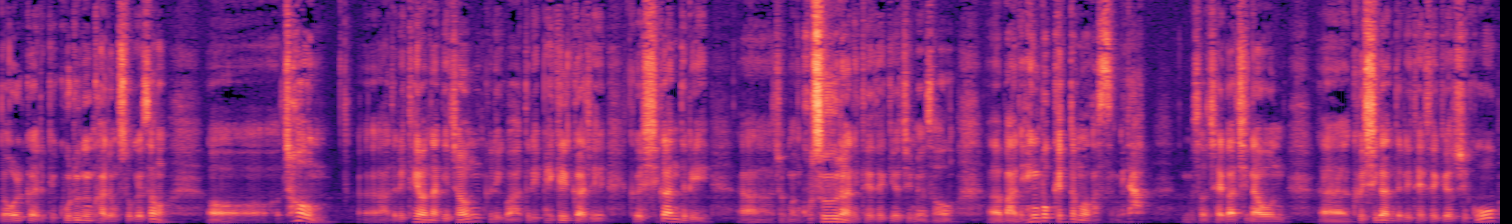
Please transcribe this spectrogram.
넣을까 이렇게 고르는 과정 속에서 어, 처음 아들이 태어나기 전 그리고 아들이 100일까지 그 시간들이 아, 정말 고스란히 되새겨지면서 아, 많이 행복했던 것 같습니다. 그래서 제가 지나온 그 시간들이 되새겨지고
